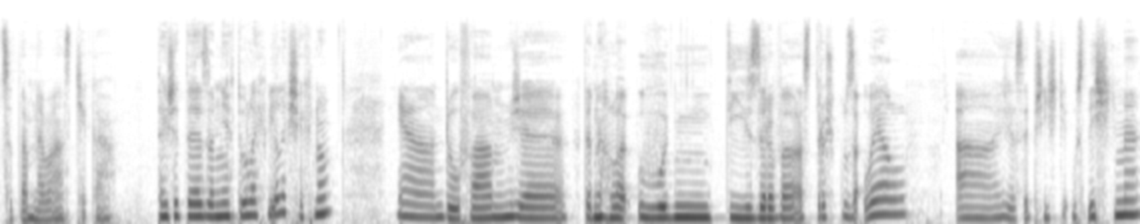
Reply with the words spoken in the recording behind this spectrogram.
co tam na vás čeká. Takže to je za mě v tuhle chvíli všechno. Já doufám, že tenhle úvodní teaser vás trošku zaujal a že se příště uslyšíme.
